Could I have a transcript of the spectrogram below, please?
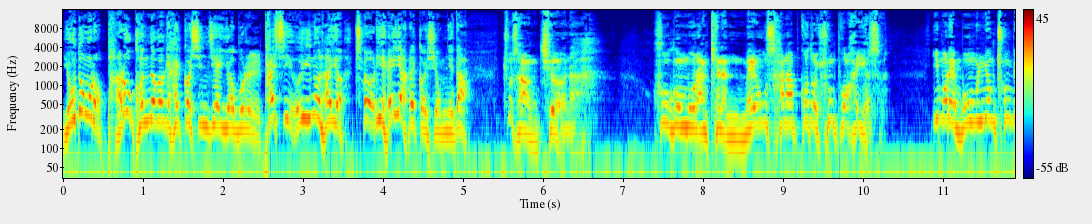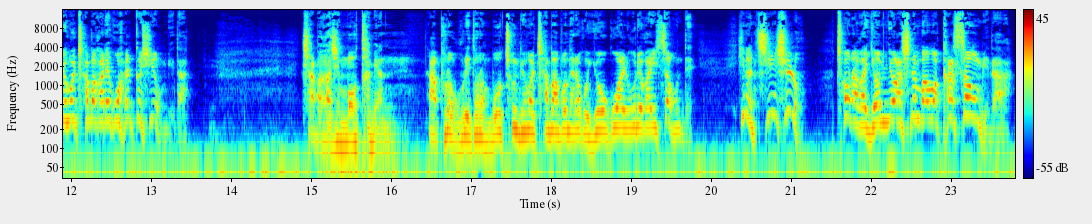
요동으로 바로 건너가게 할 것인지의 여부를 다시 의논하여 처리해야 할 것이옵니다. 주상 전하, 후금 모랑캐는 매우 사납고도 흉포하여서 이번에 모물용 총병을 잡아가려고 할 것이옵니다. 잡아가지 못하면 앞으로 우리더러 모총병을 잡아보내라고 요구할 우려가 있어온데 이는 진실로 전하가 염려하시는 바와 같사옵니다.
